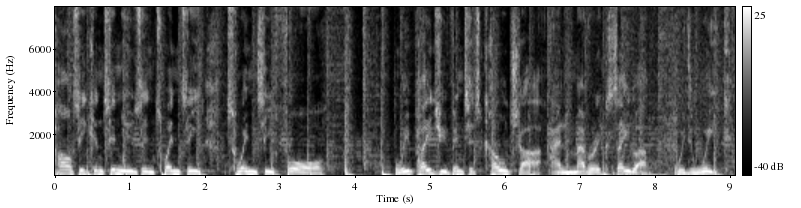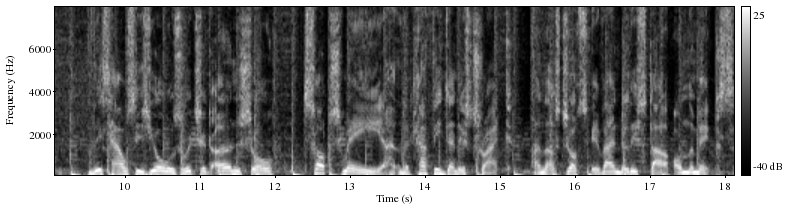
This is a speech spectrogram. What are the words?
party continues in 2024. We played you Vintage Culture and Maverick Sabre with Weak. This House is Yours, Richard Earnshaw. Touch Me, the Cathy Dennis track, and that's Josh Evangelista on the mix.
